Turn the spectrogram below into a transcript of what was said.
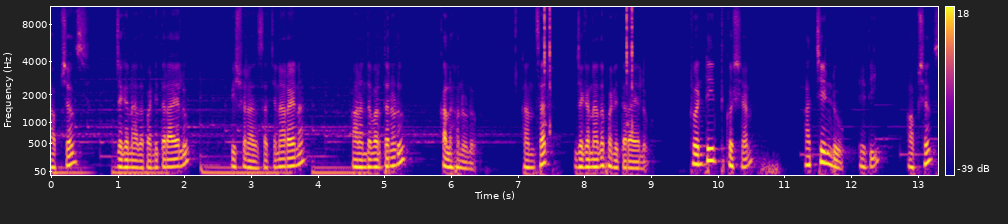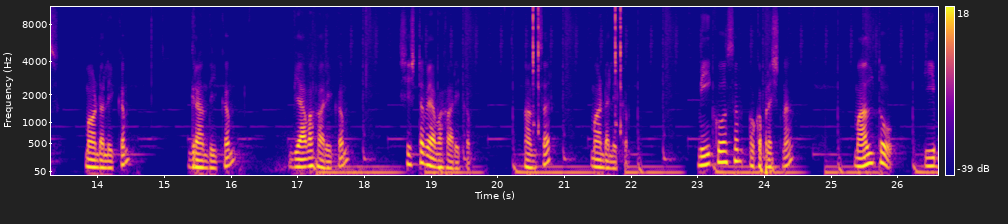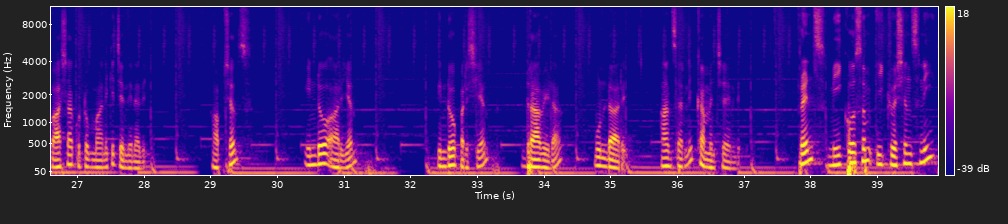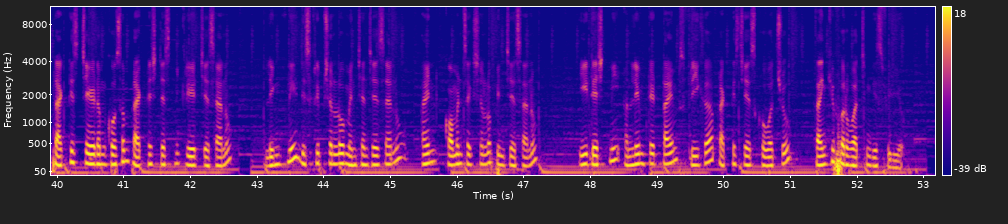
Options. Jagannatha Panditarayalu Viswanatha Satyanarayana Anandavardhanudu Kalhanudu. Answer Jagannatha Panditarayalu. Twentieth question. అచ్చిండు ఇది options. మాండలికం గ్రాంధికం వ్యావహారికం శిష్ట వ్యావహారికం answer మాండలికం. మీకోసం ఒక ప్రశ్న మాల్తో ఈ భాషా కుటుంబానికి చెందినది. Options Indo Aryan Indo Persian Dravida Mundari. ఆన్సర్ని కామెంట్ చేయండి. ఫ్రెండ్స్ మీకోసం ఈ క్వశ్చన్స్ని ప్రాక్టీస్ చేయడం కోసం ప్రాక్టీస్ టెస్ట్ని క్రియేట్ చేశాను. లింక్ని డిస్క్రిప్షన్లో మెన్షన్ చేశాను అండ్ కామెంట్ సెక్షన్లో పిన్ చేశాను. ఈ టెస్ట్ని అన్లిమిటెడ్ టైమ్స్ ఫ్రీగా ప్రాక్టీస్ చేసుకోవచ్చు. Thank you for watching this video.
